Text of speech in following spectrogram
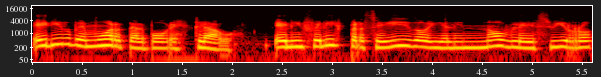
herir de muerte al pobre esclavo. El infeliz perseguido y el innoble esbirro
